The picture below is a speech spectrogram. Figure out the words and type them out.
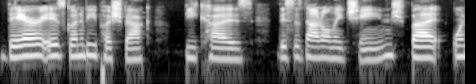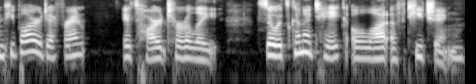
there is going to be pushback because this is not only change, but when people are different, it's hard to relate. So it's going to take a lot of teaching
